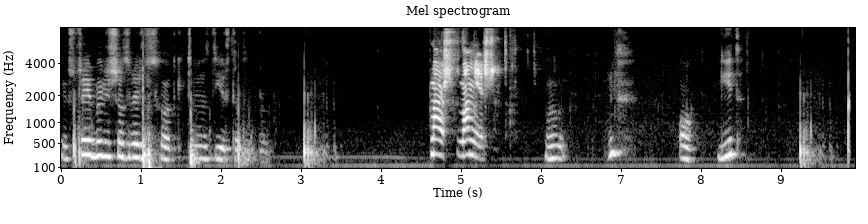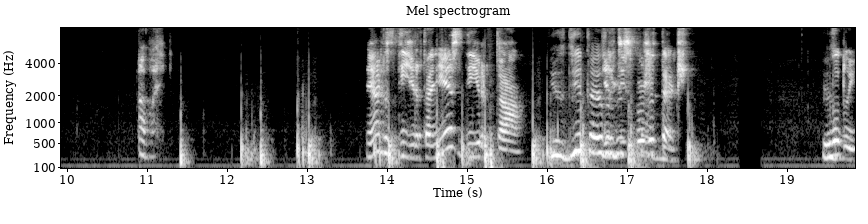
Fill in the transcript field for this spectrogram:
Jeszcze będziesz rozleźć schodki, to jest dirta. Masz, mam jeszcze. No. O, git. Dawaj. Jak z Dirta? Nie jest Dirta. Jest dirta, ja zrobię jest pożyteczny. Jest, Buduj.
